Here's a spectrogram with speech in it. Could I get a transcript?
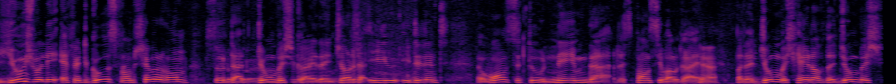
Usually, if it goes from Sheberghan, so that Jumbish guy, the in charge, he, he didn't uh, wants to name the responsible guy. Yeah. But the Jumbish head of the Jumbish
